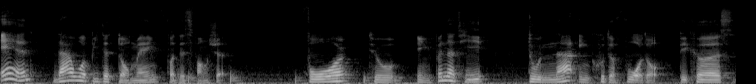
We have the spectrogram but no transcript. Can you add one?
And that will be the domain for this function. 4 to infinity do not include the 4 though, because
